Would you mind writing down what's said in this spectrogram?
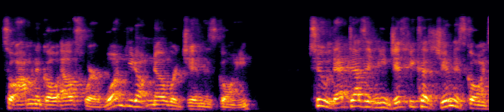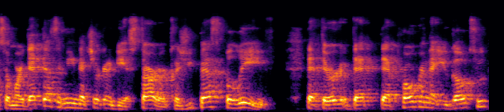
so I'm going to go elsewhere. One, you don't know where Jim is going. Two, that doesn't mean just because Jim is going somewhere, that doesn't mean that you're going to be a starter. Because you best believe that there that that program that you go to,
